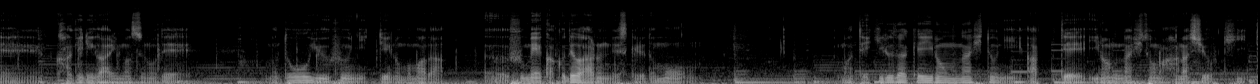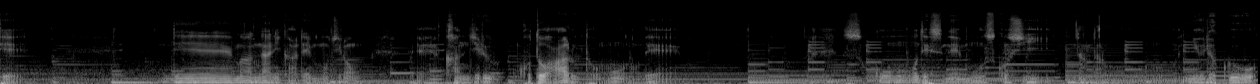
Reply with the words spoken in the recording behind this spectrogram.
えー、限りがありますので、まあ、どういうふうにっていうのもまだ不明確ではあるんですけれども、まあ、できるだけいろんな人に会っていろんな人の話を聞いてで、まあ、何かでもちろん、えー、感じることはあると思うのでそこをですねもう少しなんだろう入力を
